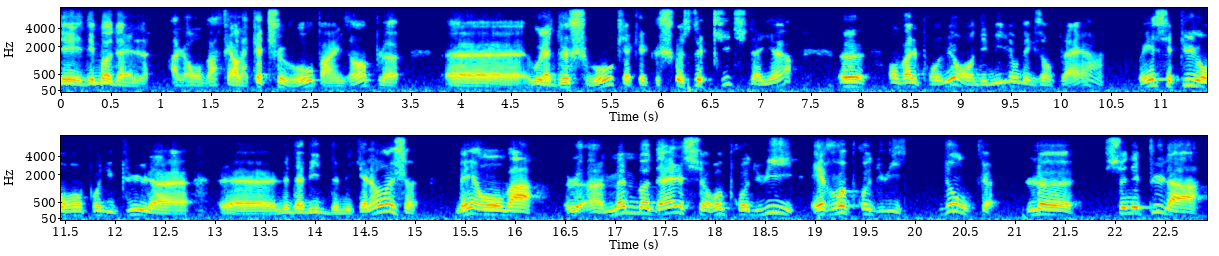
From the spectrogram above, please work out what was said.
des, des modèles. Alors on va faire la 4 chevaux par exemple, euh, ou la 2 chevaux, qui a quelque chose de kitsch d'ailleurs. Euh, on va le produire en des millions d'exemplaires. Vous voyez, c'est plus, on reproduit plus la, le, David de Michel-Ange, mais on va un même modèle se reproduit et reproduit. Donc, le, ce n'est plus la,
